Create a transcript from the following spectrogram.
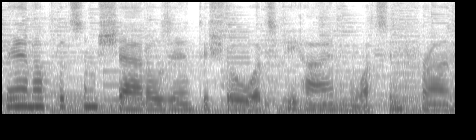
Then I'll put some shadows in to show what's behind and what's in front.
